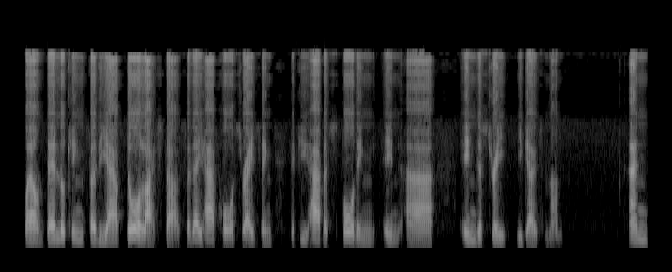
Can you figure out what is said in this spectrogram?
well, they're looking for the outdoor lifestyle. So they have horse racing. If you have a sporting in, uh, industry, you go to Mumm. And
